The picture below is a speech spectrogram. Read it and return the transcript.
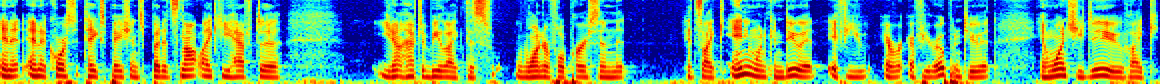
and it and of course it takes patience but it's not like you have to you don't have to be like this wonderful person that it's like anyone can do it if you ever if you're open to it and once you do like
